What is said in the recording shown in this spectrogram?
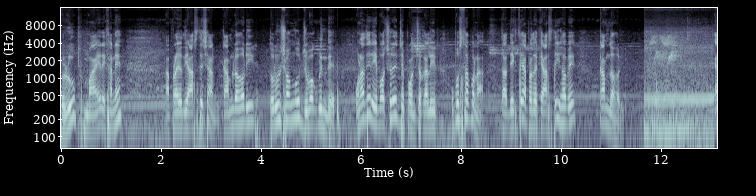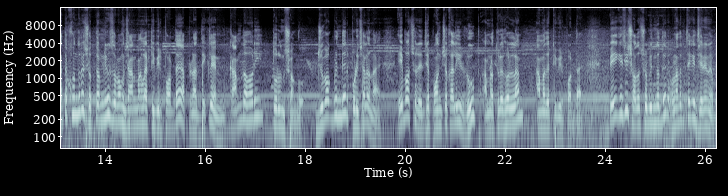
রূপ মায়ের এখানে। আপনারা যদি আসতে চান কামডহরি তরুণ সংঘ যুবকবৃন্দের, ওনাদের এবছরের যে পঞ্চকালীর উপস্থাপনা, তা দেখতে আপনাদেরকে আসতেই হবে কামদহরি এতক্ষণ ধরে সত্যম নিউজ এবং জান বাংলা টিভির পর্দায় আপনারা দেখলেন কামদহরি তরুণ সংঘ। যুবকবৃন্দের পরিচালনায় এবছরের যে পঞ্চকালীর রূপ আমরা তুলে ধরলাম আমাদের টিভির পর্দায়। পেয়ে গেছি সদস্যবৃন্দদের, ওনাদের থেকে জেনে নেব।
